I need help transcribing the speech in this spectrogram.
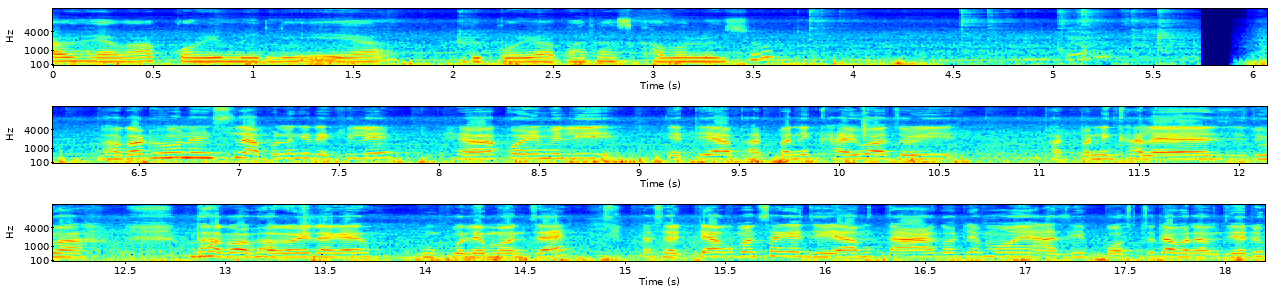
আৰু সেৱা কৰি মেলি এয়া দুপৰীয়া ভাত সাজ খাব লৈছোঁ। ভগতভোন আহিছিলে আপোনালোকে দেখিলে সেৱা কৰি মেলি এতিয়া ভাত পানী খায়ো আজৰি। ভাত পানী খালে যিটো ভাগৰ ভাগৰি লাগে শুবলৈ মন যায়। তাৰপিছত এতিয়া অকণমান চাগে জিৰাম। তাৰ আগতে মই আজি বস্তু এটা বনাম যিহেতু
